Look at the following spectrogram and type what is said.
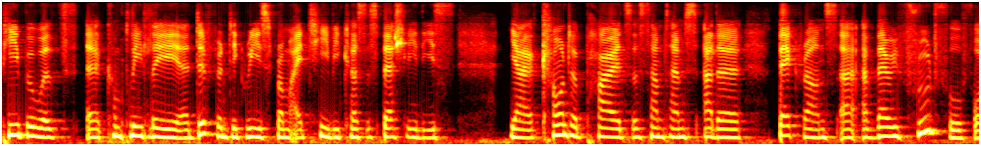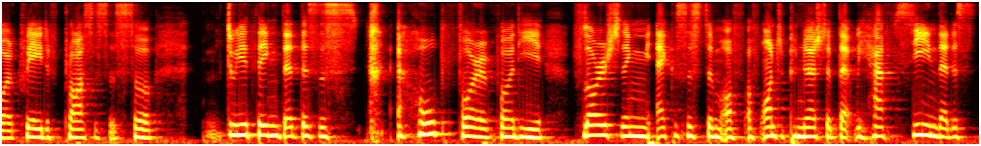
people with uh, completely uh, different degrees from IT because especially these yeah counterparts or sometimes other backgrounds are, are very fruitful for creative processes. So do you think that this is a hope for for the flourishing ecosystem of, of entrepreneurship that we have seen that is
